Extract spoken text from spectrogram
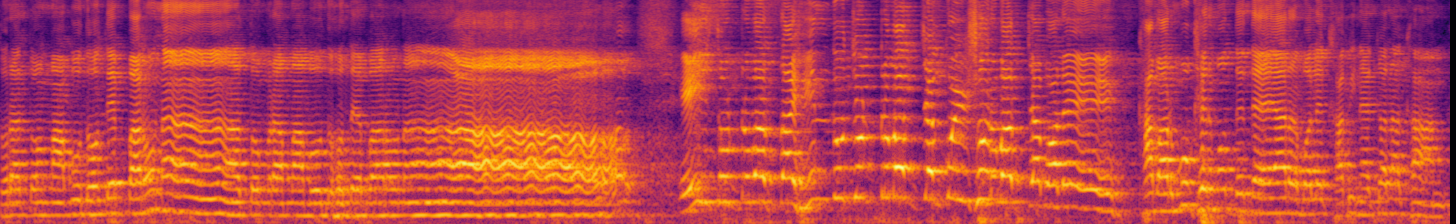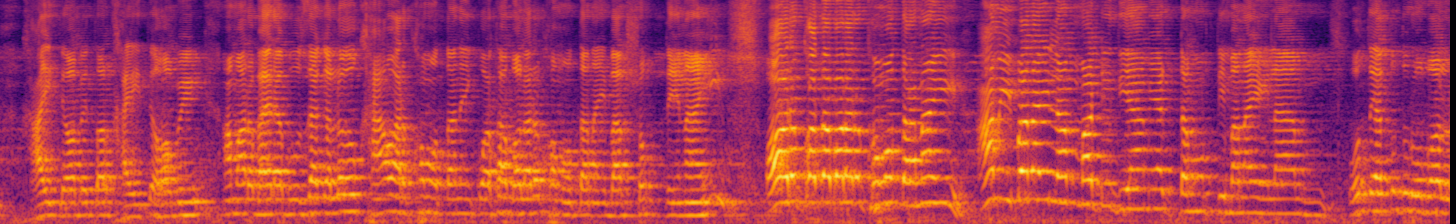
তোরা তো মাবুদ হতে পারো না, তোমরা মাবুদ হতে পারো না। এই ছোট্ট বাচ্চা, হিন্দু ছোট্ট বাচ্চা, কৈশোর বাচ্চা বলে, খাবার মুখের মধ্যে দেয় আর বলে, খাবি না কেন খান? খাইতে হবে তোর, খাইতে হবে। আমার ভাইরা বোঝা গেল, খাওয়ার ক্ষমতা নেই, কথা বলার ক্ষমতা নাই বাক শক্তি নাই। ওর কথা বলার ক্ষমতা নাই। আমি বানাইলাম মাটি দিয়ে আমি একটা মূর্তি বানাইলাম। ও তো এত দুর্বল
